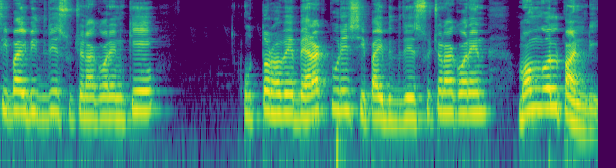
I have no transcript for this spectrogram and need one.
সিপাহী বিদ্রোহের সূচনা করেন কে? উত্তর হবে ব্যারাকপুরে সিপাহী বিদ্রোহের সূচনা করেন মঙ্গল পাণ্ডে।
